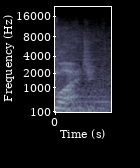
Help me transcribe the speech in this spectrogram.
Onward!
